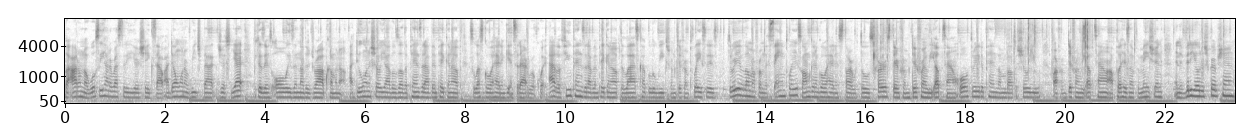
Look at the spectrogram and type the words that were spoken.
but I don't know. We'll see how the rest of the year shakes out. I don't want to reach back just yet because there's always another drop coming up. I do want to show y'all those other pins that I've been picking up. So let's go ahead and get into that real quick. I have a few pins that I've been picking up the last couple of weeks from different places. Three of them are from the same place, so I'm gonna go ahead and start with those first. They're from Differently Uptown. All three of the pins I'm about to show you are from Differently Uptown. I'll put his information in the video description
